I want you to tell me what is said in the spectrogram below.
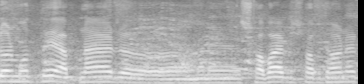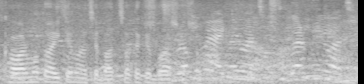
এগুলোর মধ্যে আপনার মানে সবার সব ধরনের খাওয়ার মতো আইটেম আছে বাচ্চা থেকে সব বয়স্ক আইটেম আছে সুগার ফ্রিও আছে।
